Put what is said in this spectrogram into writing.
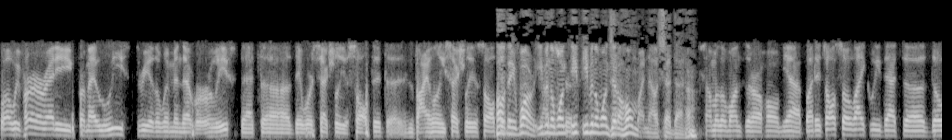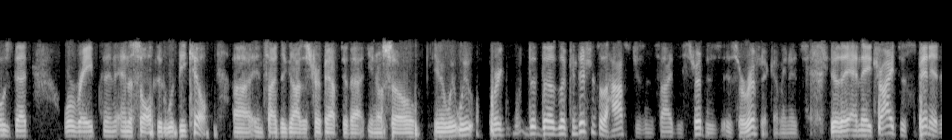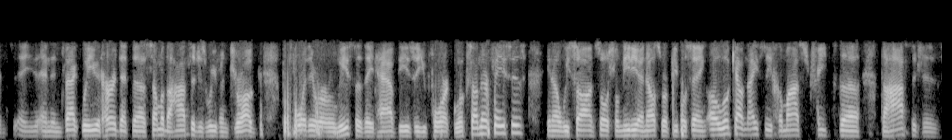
Well, we've heard already from at least three of the women that were released that uh, they were sexually assaulted, uh, violently sexually assaulted. Oh, they were. Even the one, even the ones that are home right now said that, huh? Some of the ones that are home, yeah. But it's also likely that uh, those that were raped and, and assaulted would be killed uh, inside the Gaza Strip after that. You know, so you know we we we're, the, the the conditions of the hostages inside the strip is is horrific. I mean, it's you know they and they tried to spin it, and, and in fact we had heard that uh, some of the hostages were even drugged before they were released, so they'd have these euphoric looks on their faces. You know, we saw on social media and elsewhere people saying, "Oh, look how nicely Hamas treats the the hostages."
